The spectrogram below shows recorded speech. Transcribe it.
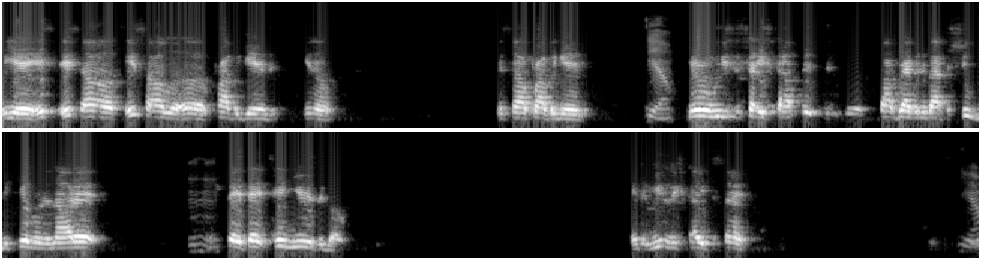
But yeah, it's it's all it's all uh propaganda. You know, it's all propaganda. Yeah. Remember we used to say stop this, stop rapping about the shooting and killing and all that. hmm We said that ten years ago, and the music stayed the same. Yeah.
